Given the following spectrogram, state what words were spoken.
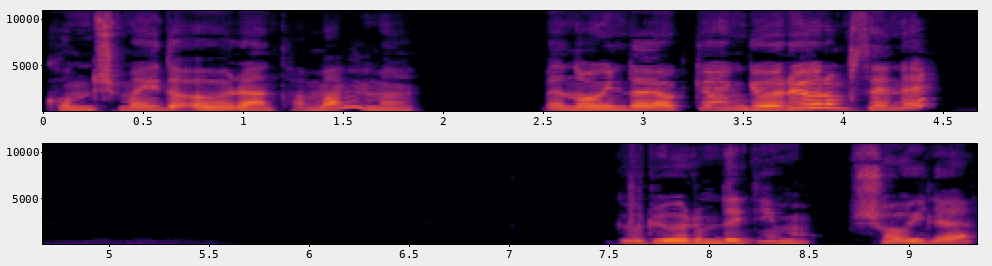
konuşmayı da öğren tamam mı? Ben oyunda yokken görüyorum seni. Görüyorum dediğim şöyle.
